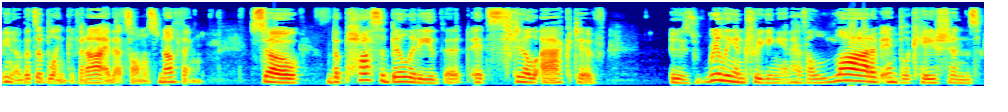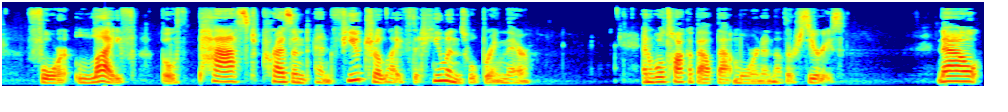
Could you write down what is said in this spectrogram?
you know that's a blink of an eye. That's almost nothing. So the possibility that it's still active is really intriguing and has a lot of implications for life, both past, present, and future life that humans will bring there and we'll talk about that more in another series. Now,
